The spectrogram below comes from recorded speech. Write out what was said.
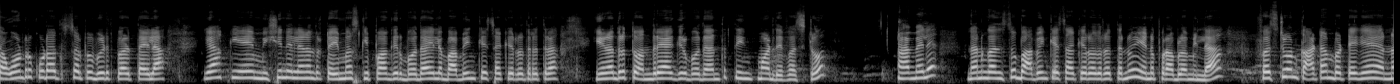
ತೊಗೊಂಡ್ರು ಕೂಡ ಅದು ಸ್ವಲ್ಪ ಬಿಡ್ತು ಬರ್ತಾಯಿಲ್ಲ ಯಾಕೆ ಮಿಷಿನಲ್ಲಿ ಏನಾದರೂ ಟೈಮರ್ ಸ್ಕಿಪ್ ಆಗಿರ್ಬೋದಾ? ಇಲ್ಲ ಬಾಬಿನ್ ಕೇಸ್ ಹಾಕಿರೋದ್ರ ಹತ್ರ ಏನಾದರೂ ತೊಂದರೆ ಆಗಿರ್ಬೋದಾ ಅಂತ ಥಿಂಕ್ ಮಾಡಿದೆ ಫಸ್ಟು ಆಮೇಲೆ ನನಗನ್ನಿಸ್ತು ಬಾಬಿನ್ ಕೇಸ್ ಹಾಕಿರೋದ್ರ ಹತ್ರನೂ ಏನೂ ಪ್ರಾಬ್ಲಮ್ ಇಲ್ಲ. ಫಸ್ಟು ಒಂದು ಕಾಟನ್ ಬಟ್ಟೆಗೆ ಅನ್ನ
